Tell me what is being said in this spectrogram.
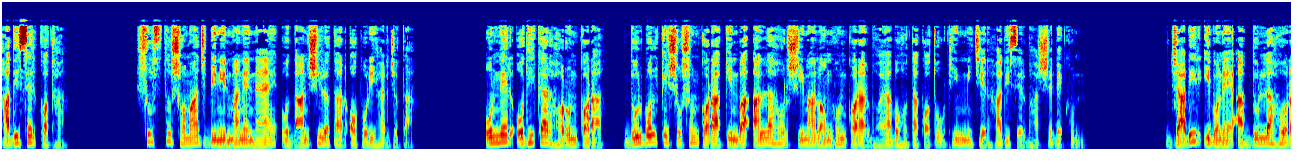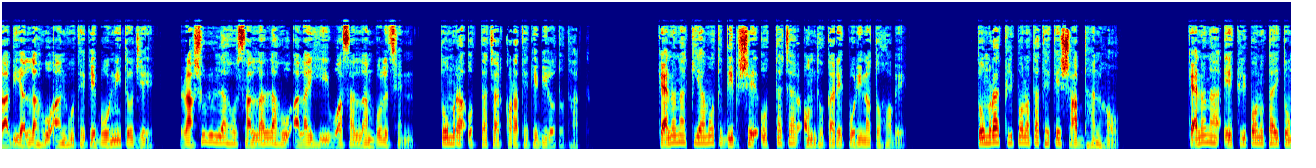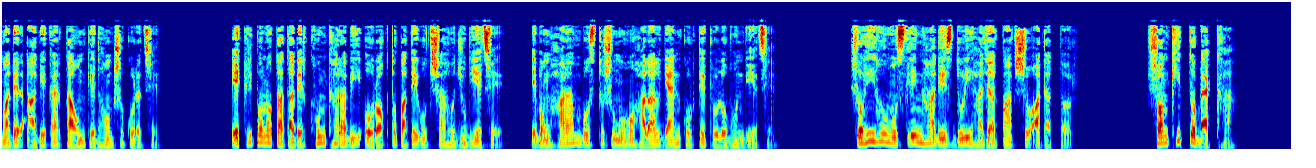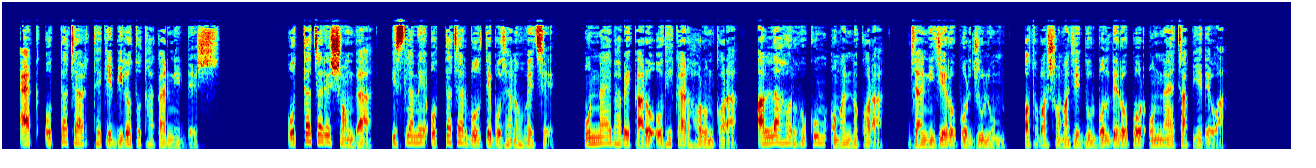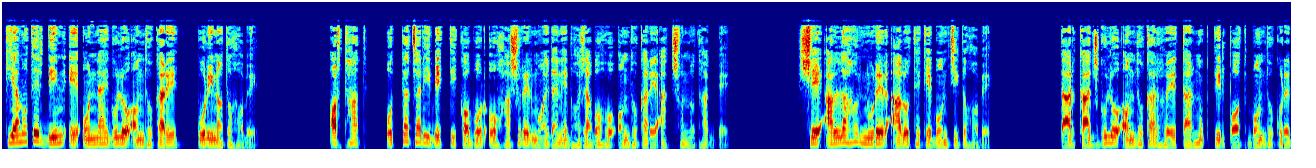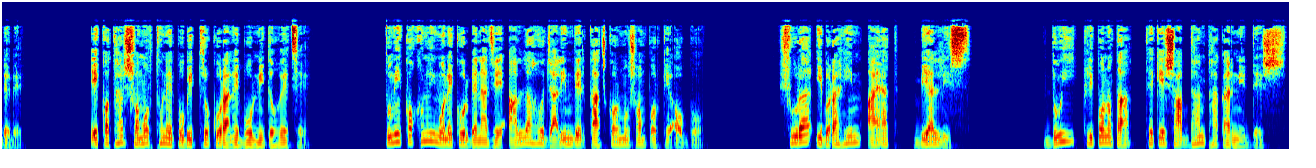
হাদিসের কথা। সুস্থ সমাজ বিনির্মাণে ন্যায় ও দানশীলতার অপরিহার্যতা। অন্যের অধিকার হরণ করা, দুর্বলকে শোষণ করা কিংবা আল্লাহর সীমা লঙ্ঘন করার ভয়াবহতা কত উঠিন নিচের হাদিসের ভাষ্যে দেখুন। জাবির ইবনে আবদুল্লাহ রাদিয়াল্লাহু আনহু থেকে বর্ণিত যে, রাসূলুল্লাহ সাল্লাল্লাহু আলাইহি ওয়াসাল্লাম বলেছেন, তোমরা অত্যাচার করা থেকে বিরত থাক। কেননা কিয়ামত দিবসে অত্যাচার অন্ধকারে পরিণত হবে। তোমরা কৃপণতা থেকে সাবধান হও। কেননা এ কৃপণতাই তোমাদের আগেকার কাউমকে ধ্বংস করেছে। এ কৃপণতা তাদের খুনখারাবি ও রক্তপাতে উৎসাহ জুগিয়েছে এবং হারাম বস্তুসমূহ হালাল জ্ঞান করতে প্রলোভন দিয়েছে। সহিহ মুসলিম হাদিস দুই হাজার পাঁচশো আটাত্তর। সংক্ষিপ্ত ব্যাখ্যা। এক, অত্যাচার থেকে বিরত থাকার নির্দেশ। অত্যাচারের সংজ্ঞা, ইসলামে অত্যাচার বলতে বোঝানো হয়েছে অন্যায়ভাবে কারও অধিকার হরণ করা, আল্লাহর হুকুম অমান্য করা, যা নিজের ওপর জুলুম অথবা সমাজে দুর্বলদের ওপর অন্যায় চাপিয়ে দেওয়া। কিয়ামতের দিন এ অন্যায়গুলো অন্ধকারে পরিণত হবে। অর্থাৎ, অত্যাচারী ব্যক্তি কবর ও হাসরের ময়দানে ভজাবহ অন্ধকারে আচ্ছন্ন থাকবে। সে আল্লাহর নূরের আলো থেকে বঞ্চিত হবে। তার কাজগুলো অন্ধকার হয়ে তার মুক্তির পথ বন্ধ করে দেবে। এ কথার সমর্থনে পবিত্র কোরআনে বর্ণিত হয়েছে। তুমি কখনোই মনে করবে না যে আল্লাহ জালিমদের কাজকর্ম সম্পর্কে অজ্ঞ। সুরা ইব্রাহিম, আয়াত বিয়াল্লিশ। দুই, কৃপণতা থেকে সাবধান থাকার নির্দেশ।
